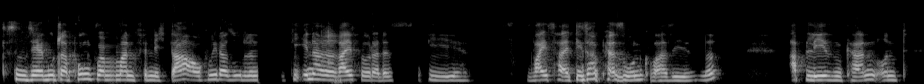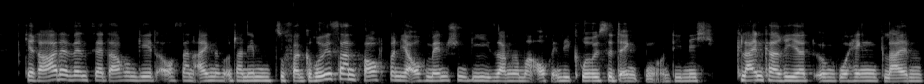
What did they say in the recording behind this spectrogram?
das ist ein sehr guter Punkt, weil man, finde ich, da auch wieder so die innere Reife oder das, die Weisheit dieser Person quasi ne, ablesen kann. Und gerade wenn es ja darum geht, auch sein eigenes Unternehmen zu vergrößern, braucht man ja auch Menschen, die, sagen wir mal, auch in die Größe denken und die nicht kleinkariert irgendwo hängen bleiben.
